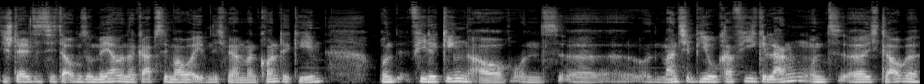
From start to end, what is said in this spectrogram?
die stellte sich da umso mehr und dann gab es die Mauer eben nicht mehr und man konnte gehen. Und viele gingen auch und, äh, und manche Biografie gelang und äh, ich glaube,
